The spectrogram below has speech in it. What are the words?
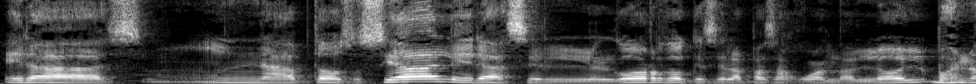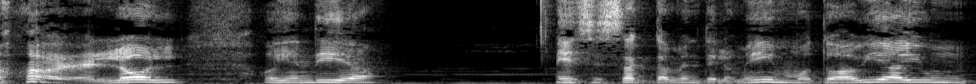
Eras un adaptado social, eras el gordo que se la pasa jugando al LOL. Bueno, el LOL hoy en día es exactamente lo mismo. Todavía hay un,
